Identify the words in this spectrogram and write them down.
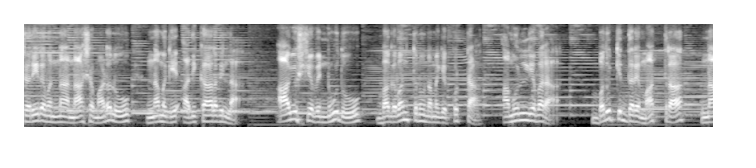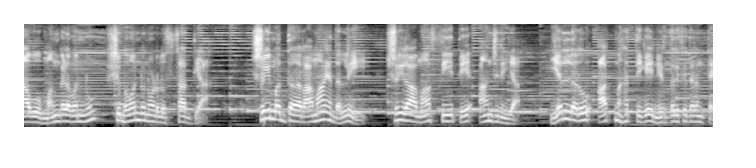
ಶರೀರವನ್ನ ನಾಶ ಮಾಡಲು ನಮಗೆ ಅಧಿಕಾರವಿಲ್ಲ. ಆಯುಷ್ಯವೆನ್ನುವುದು ಭಗವಂತನು ನಮಗೆ ಕೊಟ್ಟ ಅಮೂಲ್ಯವರ ಬದುಕಿದ್ದರೆ ಮಾತ್ರ ನಾವು ಮಂಗಳವನ್ನು ಶುಭವನ್ನು ನೋಡಲು ಸಾಧ್ಯ. ಶ್ರೀಮದ್ ರಾಮಾಯಣದಲ್ಲಿ ಶ್ರೀರಾಮ ಸೀತೆ ಆಂಜನೇಯ ಎಲ್ಲರೂ ಆತ್ಮಹತ್ಯೆಗೆ ನಿರ್ಧರಿಸಿದರಂತೆ.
